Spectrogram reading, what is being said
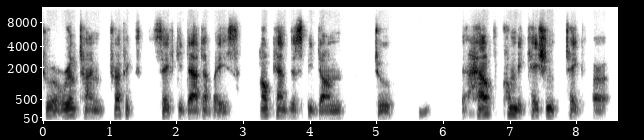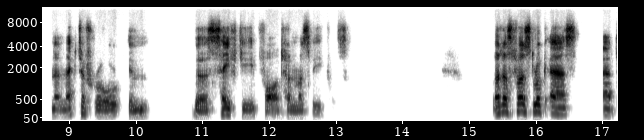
to a real-time traffic safety database. How can this be done to help communication take a, an active role in the safety for autonomous vehicles. Let us first look as, at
